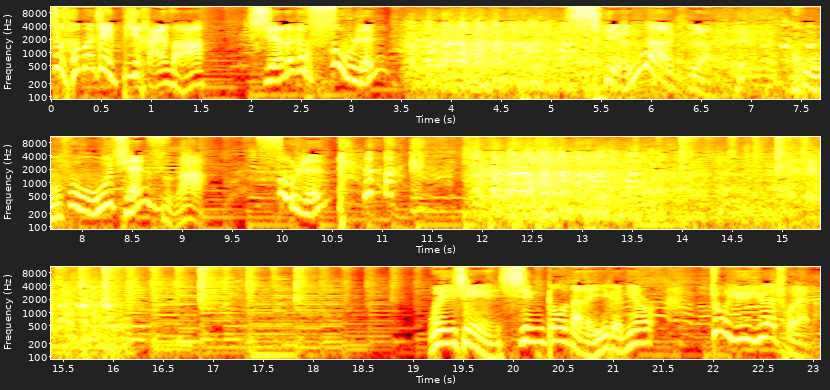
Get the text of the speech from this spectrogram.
就他妈这逼孩子啊，写了个素人。行啊，哥，虎父无犬子啊，素人。微信新勾搭了一个妞，终于约出来了。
